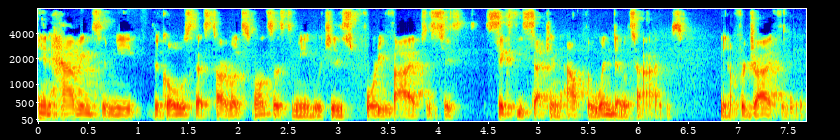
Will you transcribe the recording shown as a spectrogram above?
and having to meet the goals that Starbucks wants us to meet, which is 45 to 60 second out the window times, you know, for drive-through.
